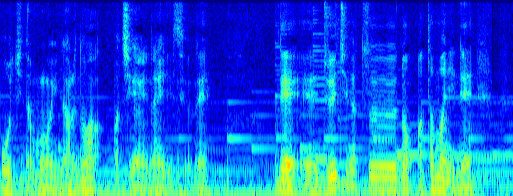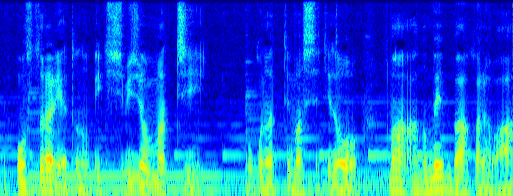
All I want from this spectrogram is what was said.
大きなものになるのは間違いないですよね。で11月の頭にねオーストラリアとのエキシビジョンマッチ行ってましたけど、まあ、あのメンバーからは、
